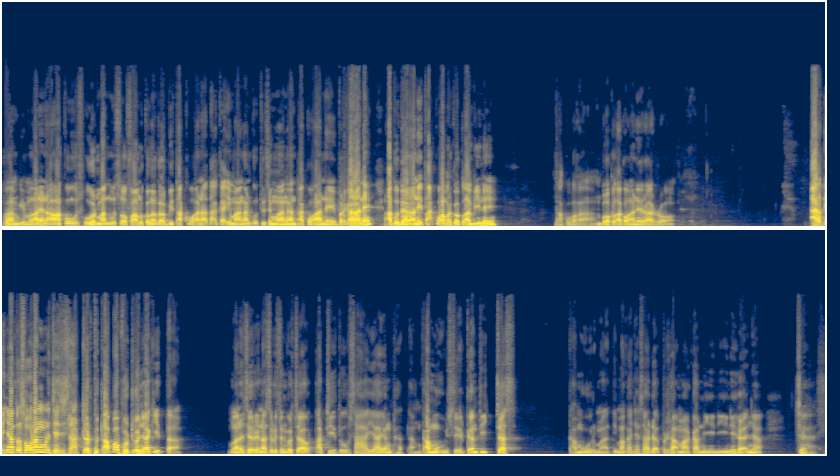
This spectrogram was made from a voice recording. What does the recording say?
Paham gak? Mulane aku hormat Mustafa mergo nggawe takwa anak tak kei mangan kudu semangan takwane. Perkarane aku darani takwa mergo klambine. Takwa, mbok kelakuane ra. Artinya terus orang menjadi sadar betapa bodohnya kita. Mulane jari Nasruddin Goja, tadi itu saya yang datang, kamu usir, ganti jas, kamu hormati. Makanya saya tidak berhak makan ini. Ini haknya jas.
